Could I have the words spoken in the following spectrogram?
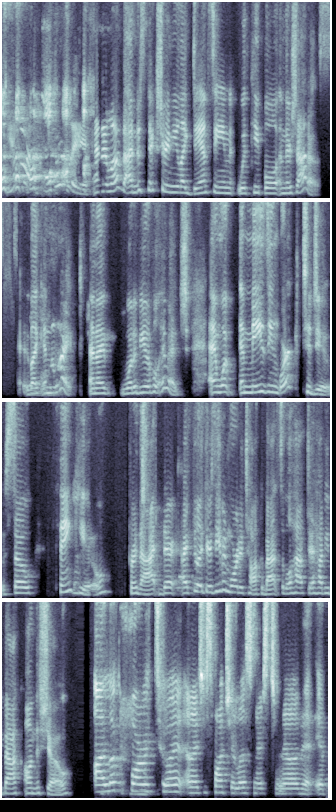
Yeah, totally. And I love that. I'm just picturing you like dancing with people in their shadows like in the light. And I, what a beautiful image and what amazing work to do. So thank you for that. There, I feel like there's even more to talk about. So we'll have to have you back on the show. I look forward to it. And I just want your listeners to know that if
